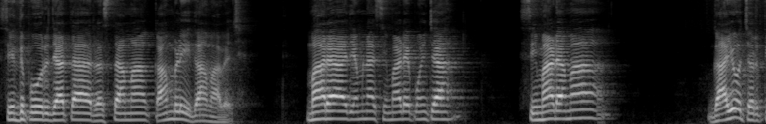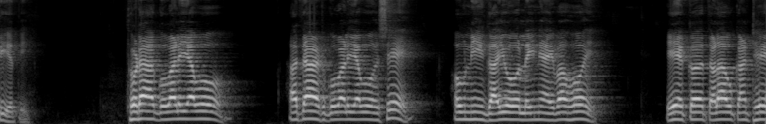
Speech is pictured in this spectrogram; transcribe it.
સિદ્ધપુર જાતા રસ્તામાં કાંબળી ગામ આવે છે. મહારાજ એમના સીમાડે પહોંચ્યા સીમાડામાં ગાયો ચરતી હતી. થોડા ગોવાળિયાઓ, સાત આઠ ગોવાળિયાઓ હશે. હવની ગાયો લઈને આવ્યા હોય, એક તળાવ કાંઠે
